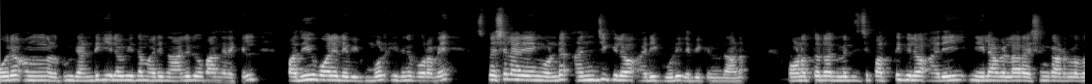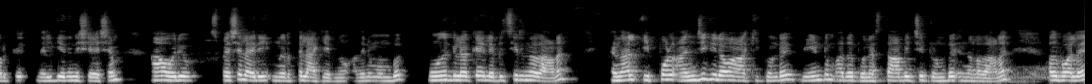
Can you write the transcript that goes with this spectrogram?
ഓരോ അംഗങ്ങൾക്കും രണ്ട് കിലോ വീതം അരി നാല് രൂപ നിരക്കിൽ പതിവ് പോലെ ലഭിക്കുമ്പോൾ ഇതിനു പുറമെ സ്പെഷ്യൽ അരിയും കൊണ്ട് അഞ്ച് കിലോ അരി കൂടി ലഭിക്കുന്നതാണ്. ഓണത്തോടനുബന്ധിച്ച് പത്ത് കിലോ അരി നീല വെള്ള റേഷൻ കാർഡുള്ളവർക്ക് നൽകിയതിനു ശേഷം ആ ഒരു സ്പെഷ്യൽ അരി നിർത്തലാക്കിയിരുന്നു. അതിനു മുമ്പ് മൂന്ന് കിലോ ഒക്കെ ലഭിച്ചിരുന്നതാണ്. എന്നാൽ ഇപ്പോൾ അഞ്ച് കിലോ ആക്കിക്കൊണ്ട് വീണ്ടും അത് പുനഃസ്ഥാപിച്ചിട്ടുണ്ട് എന്നുള്ളതാണ്. അതുപോലെ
